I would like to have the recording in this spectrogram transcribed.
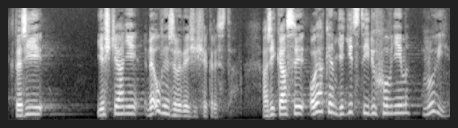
kteří ještě ani neuvěřili v Ježíše Krista. A říká si, o jakém dědictví duchovním mluví.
